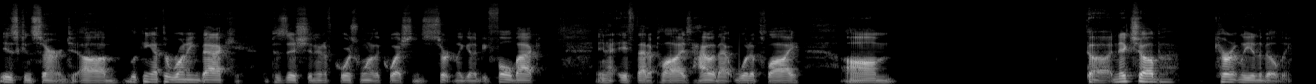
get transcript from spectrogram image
is concerned. Um, looking at the running back position, and of course, one of the questions is certainly going to be fullback, and if that applies, how that would apply. Um, uh, Nick Chubb currently in the building.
